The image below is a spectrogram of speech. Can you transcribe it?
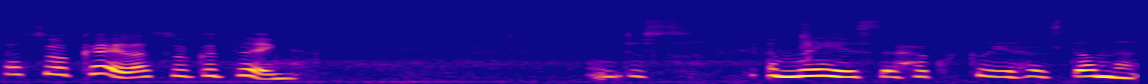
That's okay, that's a good thing. I'm just amazed at how quickly it has done that.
